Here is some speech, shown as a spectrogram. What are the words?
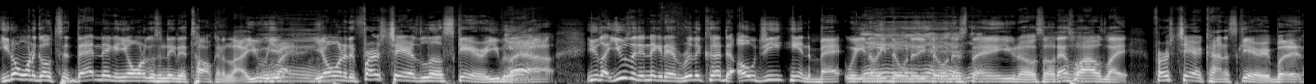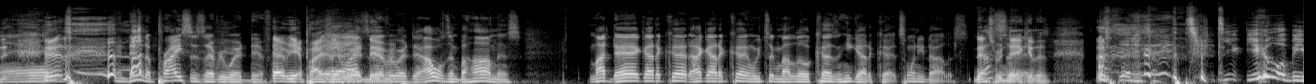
You don't want to go to that nigga. And you don't want to go to the nigga that talking a lot. You, you, Right. you don't want to. The first chair is a little scary. You be Yeah. like, uh, you like usually the nigga that really cut the OG. He in the back where you know he doing he doing yeah, his thing. You know, so that's why I was like, first chair kind of scary, but and then the prices everywhere different. yeah, price Yeah, everywhere prices different. everywhere different. I was in Bahamas. My dad got a cut. I got a cut, and we took my little cousin. He got a cut. Twenty dollars. That's ridiculous. You, you will be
